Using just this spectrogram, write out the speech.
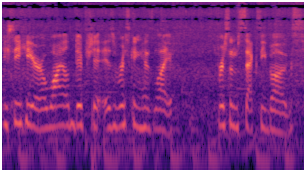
You see here, a wild dipshit is risking his life for some sexy bugs.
